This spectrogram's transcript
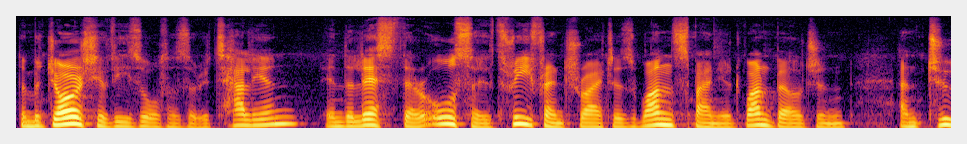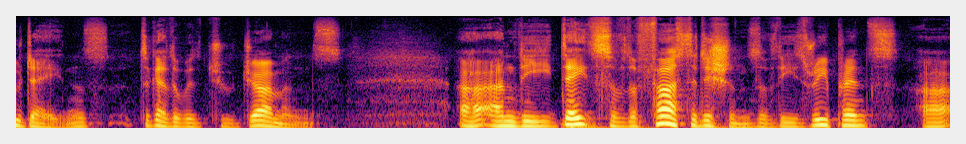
The majority of these authors are Italian. In the list, there are also three French writers, one Spaniard, one Belgian, and two Danes, together with two Germans. uh, and the dates of the first editions of these reprints uh,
